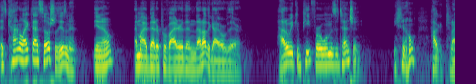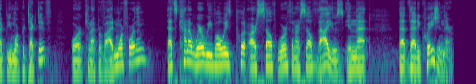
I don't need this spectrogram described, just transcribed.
it's kind of like that socially, isn't it? You know, am I a better provider than that other guy over there? How do we compete for a woman's attention? You know, how can I be more protective or can I provide more for them? That's kind of where we've always put our self-worth and our self-values in that that that equation there.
